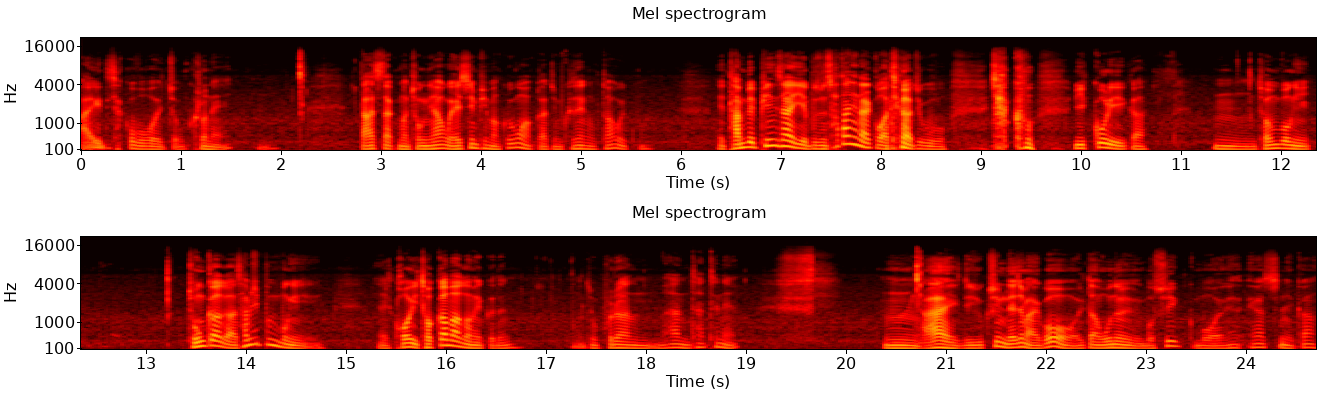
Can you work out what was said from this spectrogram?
아 근데 자꾸 뭐좀 그러네. 나스닥만 정리하고 S&P만 끌고 갈까 지금 그 생각도 하고 있고. 이 담배 핀 사이에 무슨 사단이 날 것 같아가지고 자꾸 윗꼬리가 음 전봉이 종가가 30분 봉이 거의 저가 마감했거든. 좀 불안한 차트네요. 음, 아이, 욕심 내지 말고 일단 오늘 뭐 수익 뭐 해- 해갔으니까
